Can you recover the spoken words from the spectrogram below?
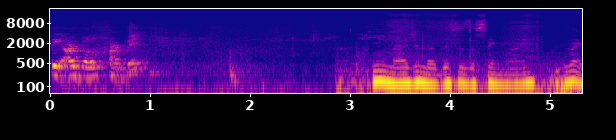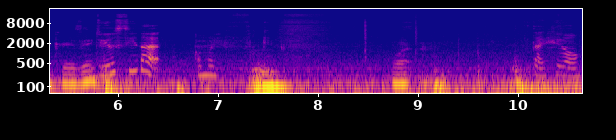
They are both carpet. Can you imagine that this is the same line? Isn't that crazy? Do you see that? Oh my fucking What? that hill.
